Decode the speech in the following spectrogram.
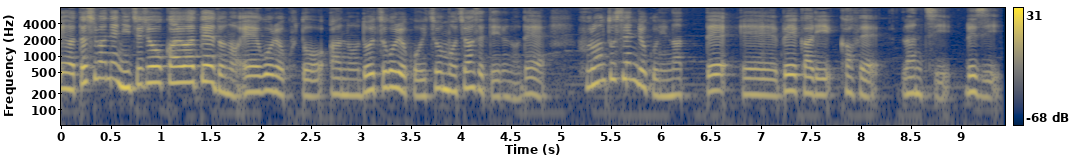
で、私はね、日常会話程度の英語力と、あの、ドイツ語力を一応持ち合わせているので、フロント戦力になって、えー、ベーカリー、カフェ、ランチ、レジ、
